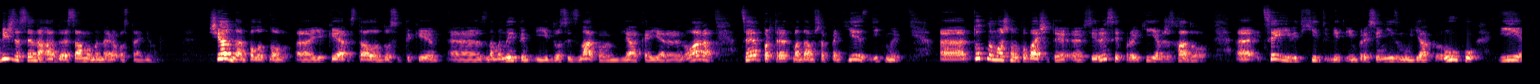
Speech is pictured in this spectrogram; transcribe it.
більш за все нагадує саме манеру останнього. Ще одне полотно, е, яке стало досить таки е, знаменитим і досить знаковим для кар'єри Ренуара, це портрет мадам Шарпантьє з дітьми. Е, Тут ми можемо побачити е, всі риси, про які я вже згадував. Е, Це і відхід від імпресіонізму як руху, і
